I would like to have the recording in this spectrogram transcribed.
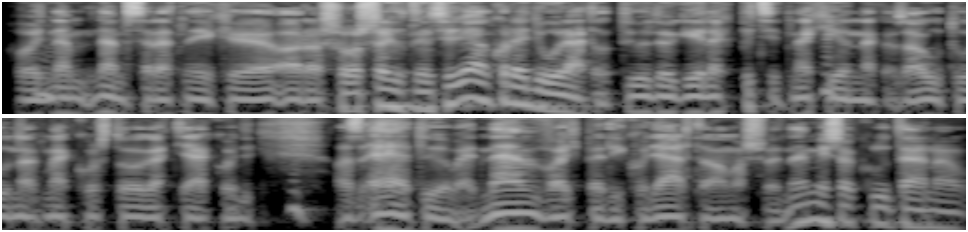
hogy nem, nem szeretnék arra a sorsra jutni, úgyhogy olyankor egy órát ott üldögélek, picit neki jönnek az autónak, megkóstolgatják, hogy az ehető vagy nem, vagy pedig, hogy ártalmas vagy nem, és akkor utána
